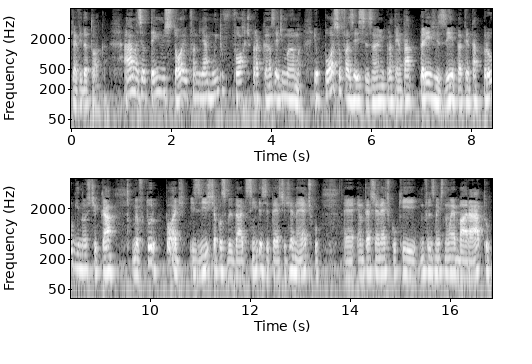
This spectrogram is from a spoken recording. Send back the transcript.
que a vida toca. Ah, mas eu tenho um histórico familiar muito forte para câncer de mama. Eu posso fazer esse exame para tentar predizer, para tentar prognosticar o meu futuro? Pode. Existe a possibilidade sim desse teste genético. É, é um teste genético que infelizmente não é barato,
